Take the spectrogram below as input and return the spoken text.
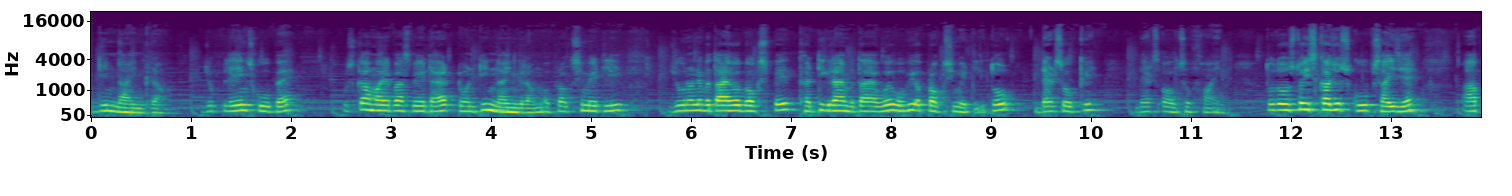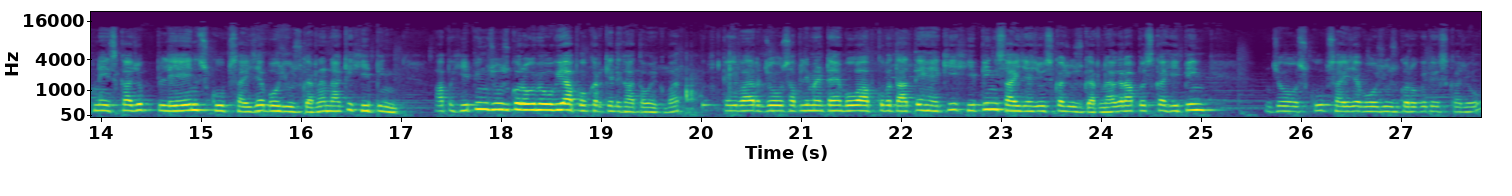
ट्वेंटी नाइन ग्राम। जो प्लेन स्कूप है, उसका हमारे पास वेट आया ट्वेंटी नाइन ग्राम अप्रॉक्सीमेटली जो उन्होंने बताया हुआ बॉक्स पे थर्टी ग्राम बताया हुआ है, वो भी अप्रॉक्सीमेटली तो that's okay that's also fine तो दोस्तों, इसका जो स्कूप साइज़ है, आपने इसका जो प्लेन स्कूप साइज़ है, वो यूज़ करना ना कि हीपिंग आप हीपिंग यूज़ करोगे, मैं वो भी आपको करके दिखाता हूँ एक बार। कई बार जो सप्लीमेंट है, वो आपको बताते हैं कि हीपिंग साइज़ है जो इसका यूज़ करना अगर आप इसका हीपिंग जो स्कूप साइज़ है, वो यूज़ करोगे तो इसका जो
